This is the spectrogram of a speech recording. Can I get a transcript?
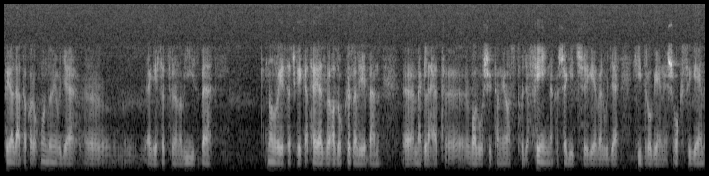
példát akarok mondani, ugye egész egyszerűen a vízbe nanorészecskéket helyezve azok közelében meg lehet valósítani azt, hogy a fénynek a segítségével ugye hidrogén és oxigén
